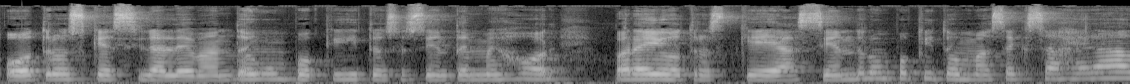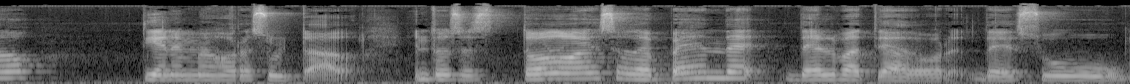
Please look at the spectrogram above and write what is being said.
Otros que si la levantan un poquito se sienten mejor, pero hay otros que haciéndolo un poquito más exagerado tiene mejor resultado. Entonces, todo eso depende del bateador, de su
